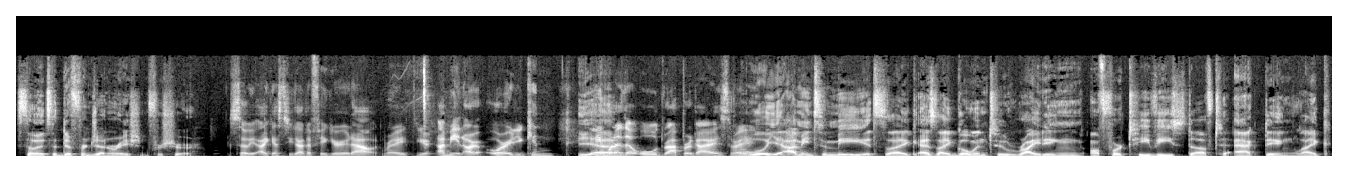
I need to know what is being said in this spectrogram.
so it's a different generation for sure. So I guess you got to figure it out, right? You're, I mean, or, or you can be one of the old rapper guys, right? Well, yeah, I mean, to me, it's like as I go into writing uh, for TV stuff to acting, like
